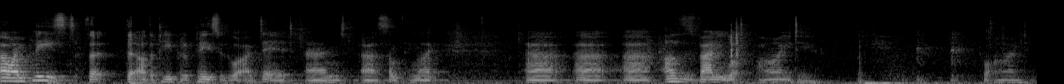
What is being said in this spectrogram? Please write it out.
oh, I'm pleased that, that other people are pleased with what I did, and uh, something like, uh, others value what I do. What I do.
